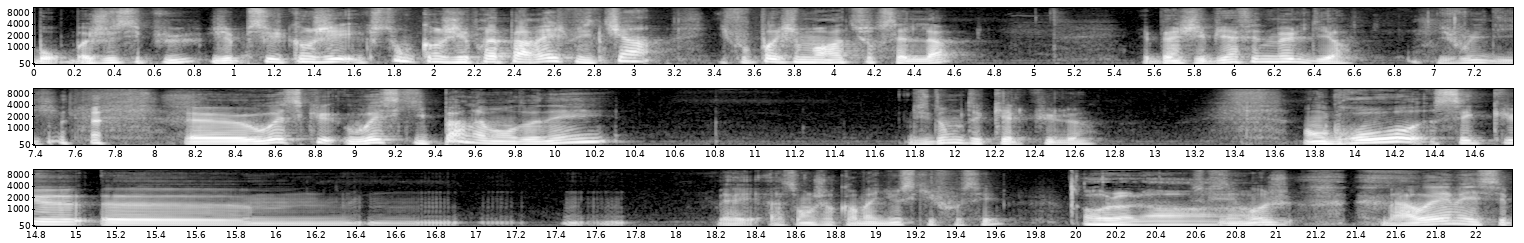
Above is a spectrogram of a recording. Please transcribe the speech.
Bon, bah je sais plus. Parce que quand j'ai préparé, je me dis tiens, il faut pas que je m'en rate sur celle-là. Eh bien, j'ai bien fait de me le dire. Je vous le dis. Euh, où est-ce que où est-ce qu'il parle à un moment donné du nombre de calculs? En gros, c'est que. Euh... ben, attends, j'ai encore ma news qui est faussée. Oh là là. Excusez-moi. je- Bah ouais, mais c'est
